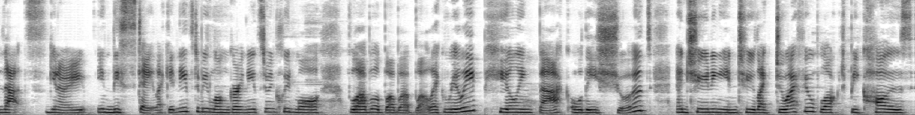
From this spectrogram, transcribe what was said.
that's, you know, in this state. Like it needs to be longer, it needs to include more, blah blah blah blah blah. Like really peeling back all these shoulds and tuning into like do I feel blocked because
